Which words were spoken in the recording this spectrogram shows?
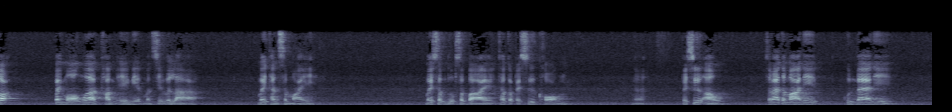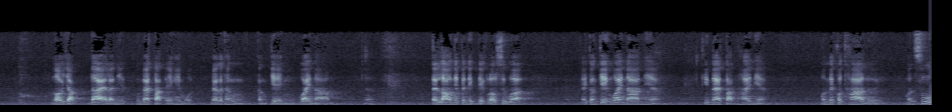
ราะไปมองว่าทำเองเนี่ยมันเสียเวลาไม่ทันสมัย ไม่สะดวกสบายเท่ากับไปซื้อของนะไปซื้อเอา สมัยตมานี่คุณแม่นี่ เราอยากได้อะไรนี่คุณแม่ตัดเองให้หมด แม้กระทั่งกางเกงว่ายน้ำนะแต่เราเนี่ยเป็นเด็กๆเราสึกว่าไอ้กางเกงว่ายน้ำเนี่ยที่แม่ตัดให้เนี่ย มันไม่เข้าท่าเลย มันสู้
